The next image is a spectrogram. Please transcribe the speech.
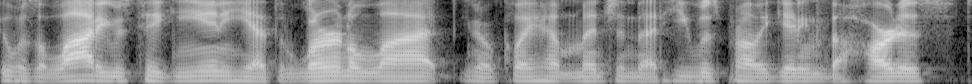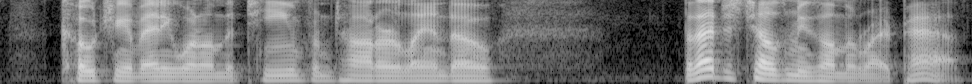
it was a lot he was taking in. He had to learn a lot. You know, Clay Helton mentioned that he was probably getting the hardest coaching of anyone on the team from Todd Orlando. But that just tells me he's on the right path.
